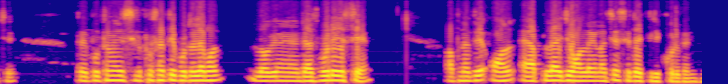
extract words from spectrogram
হয়েছে। তাই প্রথমে শিল্পসাথী পোর্টালে আমার লগ ড্যাশবোর্ডে এসে আপনাদের অ্যাপ্লাই যে অনলাইন আছে সেটা ক্লিক করবেন।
